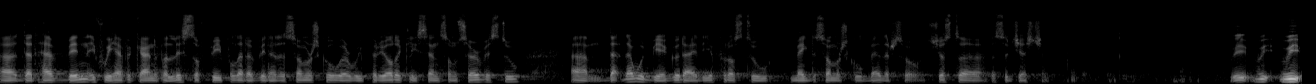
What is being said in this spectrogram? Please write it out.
uh, that have been, if we have a kind of a list of people that have been at a summer school where we periodically send some service to, um, that, that would be a good idea for us to make the summer school better. So it's just a, a suggestion. We, we, we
